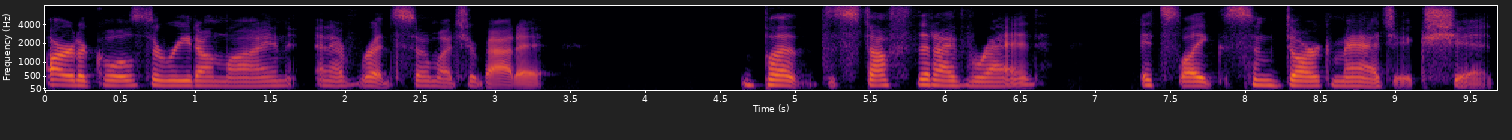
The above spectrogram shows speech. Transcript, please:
articles to read online and I've read so much about it. But the stuff that I've read it's like some dark magic shit,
